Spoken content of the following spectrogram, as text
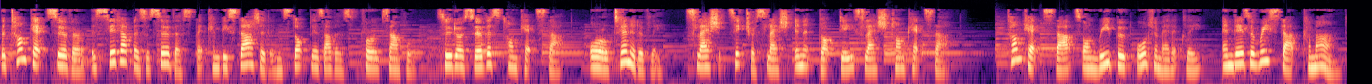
the Tomcat server is set up as a service that can be started and stopped as others, for example, sudo service tomcat start, or alternatively, slash etc slash init.d slash tomcat start. Tomcat starts on reboot automatically, and there's a restart command.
